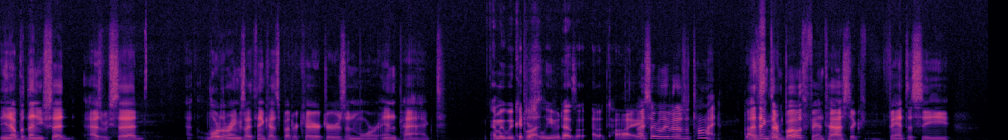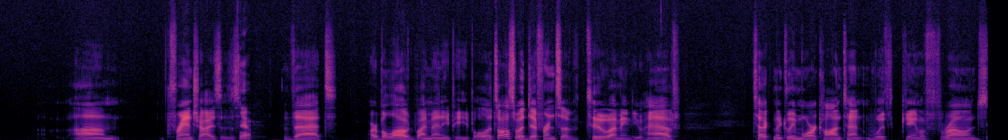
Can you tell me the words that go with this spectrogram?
you know, but then you said, as we said, Lord of the Rings I think has better characters and more impact. I mean we could just leave it as a at a tie I say we leave it as a tie. But I think they're both fantastic fantasy um, franchises Yeah. that are beloved by many people. It's also a difference of two. I mean, you have technically more content with Game of Thrones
